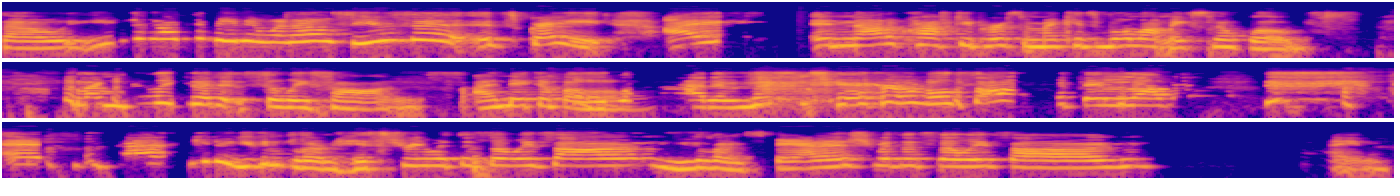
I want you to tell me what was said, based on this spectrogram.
So you don't have to be anyone else. Use it. It's great. I am not a crafty person. My kids will not make snow globes. But I'm really good at silly songs. I make up a oh. lot of terrible songs, but they love it. and that, you know, you can learn history with a silly song. You can learn Spanish with a silly song fine.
